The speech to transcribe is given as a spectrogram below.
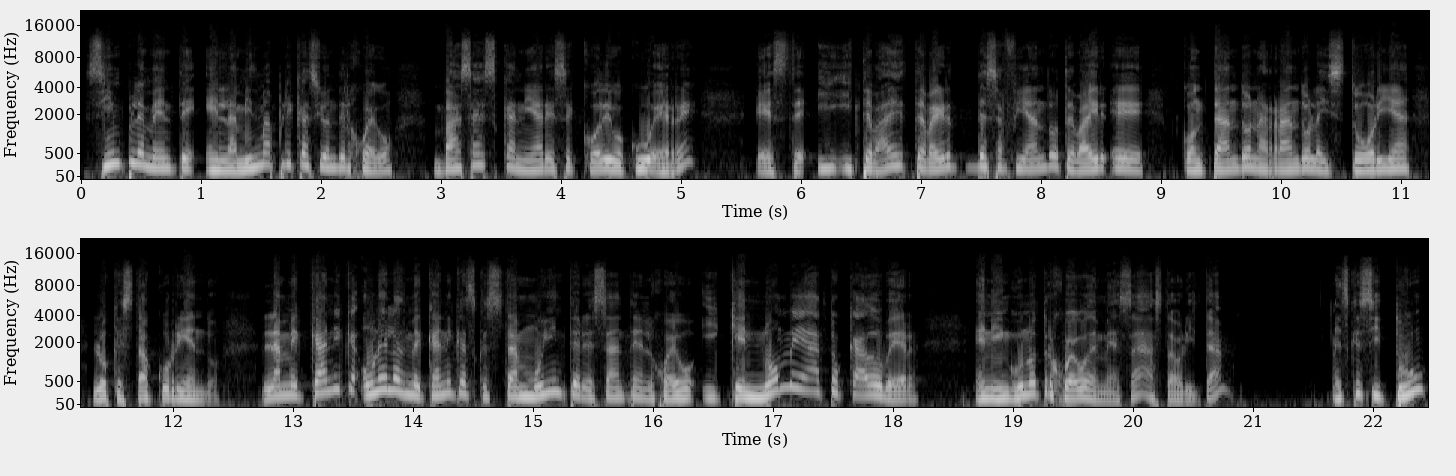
simplemente en la misma aplicación del juego vas a escanear ese código QR este, y, te, va, te, va, a ir desafiando, te va a ir eh, contando, narrando la historia, lo que está ocurriendo. La mecánica, una de las mecánicas que está muy interesante en el juego y que no me ha tocado ver en ningún otro juego de mesa hasta ahorita, es que si tú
